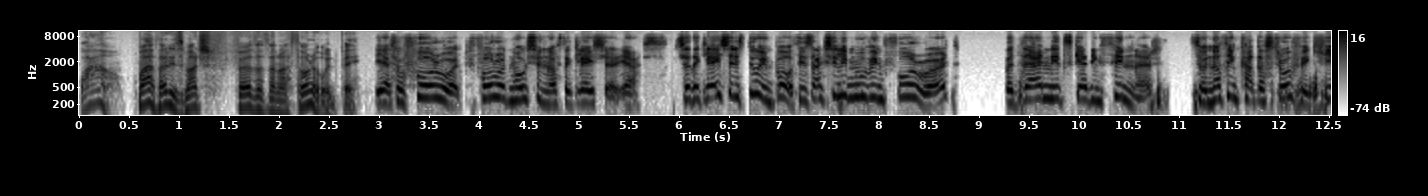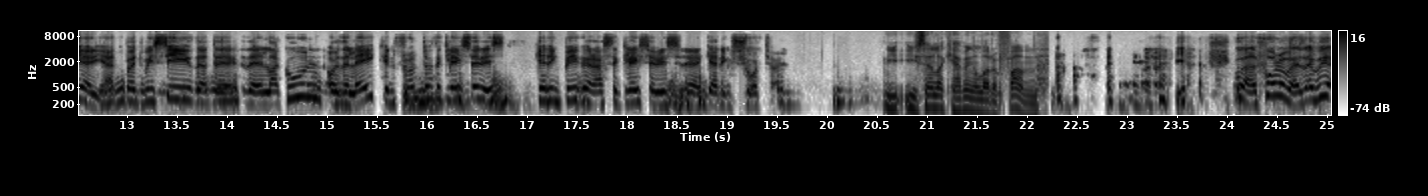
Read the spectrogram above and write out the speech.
Wow, wow, that is much further than I thought it would be. Yeah, so forward, forward motion of the glacier. Yes, so the glacier is doing both. It's actually moving forward but then it's getting thinner. So nothing catastrophic here yet, but we see that the, the lagoon or the lake in front of the glacier is getting bigger as the glacier is uh, getting shorter. You, you sound like you're having a lot of fun. yeah. Well, four of us. We're,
